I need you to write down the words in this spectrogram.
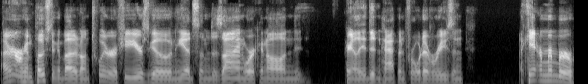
I remember him posting about it on Twitter a few years ago, and he had some design working on. Apparently, it didn't happen for whatever reason. I can't remember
